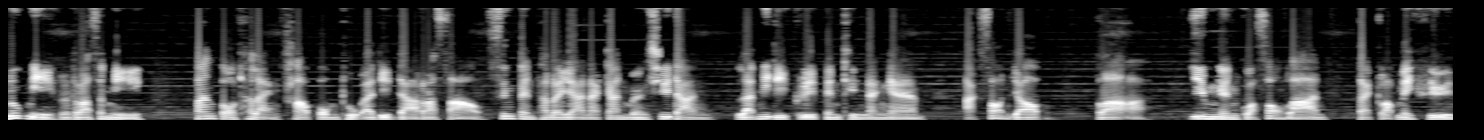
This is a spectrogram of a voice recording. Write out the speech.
ลูกหมีรัศมี ตั้งโต๊ะแถลงข่าวปมถูกอดีตดาราสาว ซึ่งเป็นภรรยานักการเมืองชื่อดัง และมีดีกรีเป็นถึงนางงาม อักษรย่อปลายืมเงินกว่า 2 ล้าน แต่กลับไม่คืน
